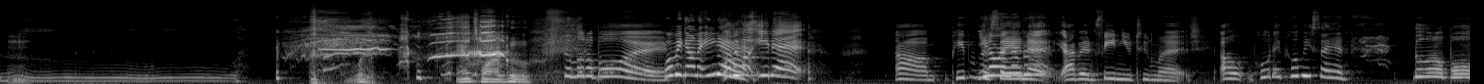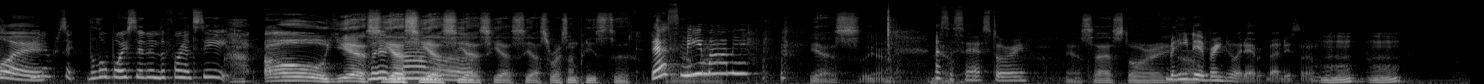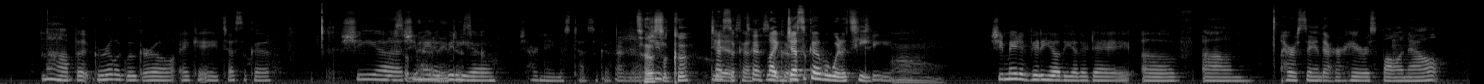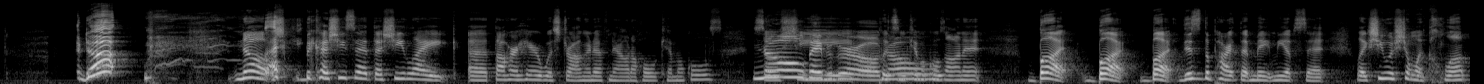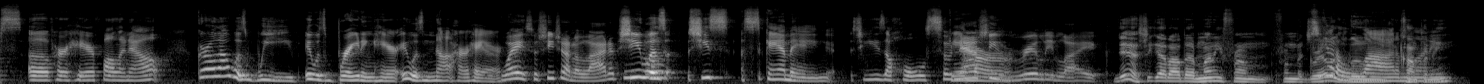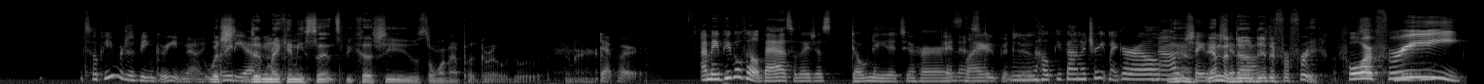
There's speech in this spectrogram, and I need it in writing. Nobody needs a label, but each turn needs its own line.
Ooh.
Antoine who?
The little boy.
What we gonna eat at?
What we gonna eat at? Um, people been saying
remember
that I've been feeding you too much. Oh, who they who be saying? the little boy.
The little boy sitting in the front seat.
Oh yes,
With his
yes, yes, yes, yes, yes. Rest in peace to
That's me, mommy.
yes, yeah,
That's a sad story.
yeah. Sad story.
But he
Uh,
did bring joy to everybody. So
Mhm, mhm.
Nah, but Gorilla Glue Girl, aka Tessica, she uh she made a
named
video. Her name is Tessica.
I know.
Tessica.
Yes,
Tessica,
Tessica.
like Jessica, but with a T.
T.
Oh,
She made a video the other day of um her saying that her hair is falling out.
Duh!
No, sh- because she said that she like uh, thought her hair was strong enough now to hold chemicals.
No, baby girl,
put some chemicals on it. But, but, but, this is the part that made me upset. Like she was showing clumps of her hair falling out. Girl, that was weave. It was braiding hair. It was not her hair.
Wait, so she trying to lie to people?
She was. She's scamming. She's a whole scammer.
So now she's really like.
yeah. She got all that money from from the
She got a
Glue
lot of
company,
money.
So people are just being greedy now.
which
greedy
didn't
here.
make any sense because she was the one that put Gorilla Glue in her hair.
that part.
I mean, people felt bad, so they just donated to her.
And
it's
that's
like,
stupid, too.
"Mm, hope you found a treatment, girl.
No,
Yeah.
shave that
And the
shit
dude
off.
did it for free.
for free.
